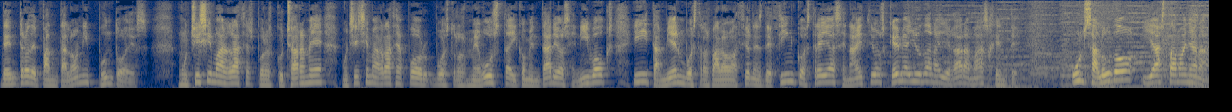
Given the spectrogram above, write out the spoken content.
dentro de pantaloni.es. Muchísimas gracias por escucharme, muchísimas gracias por vuestros me gusta y comentarios en iVoox y también vuestras valoraciones de 5 en iTunes que me ayudan a llegar a más gente. Un saludo y hasta mañana.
